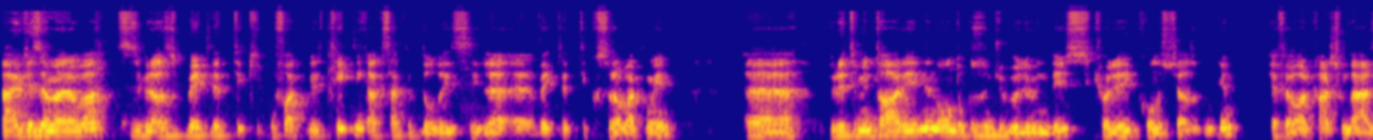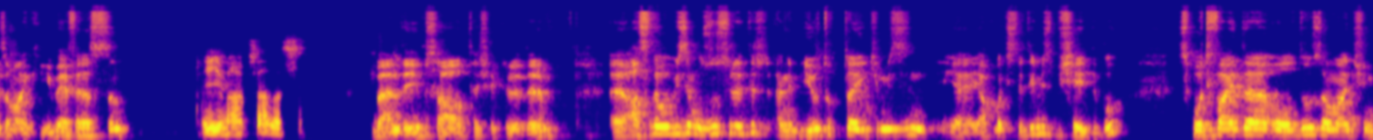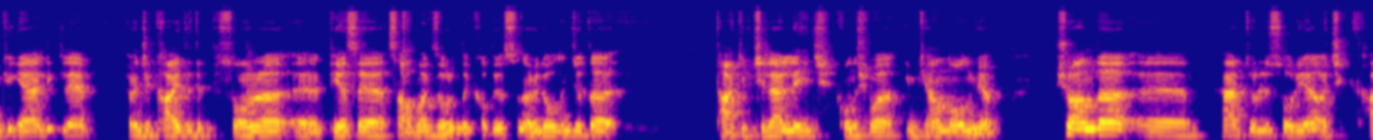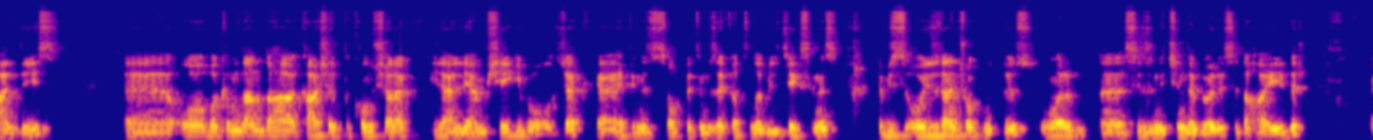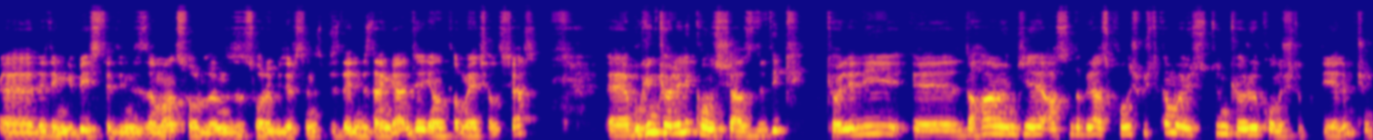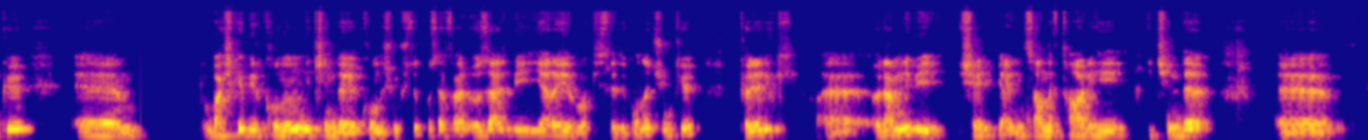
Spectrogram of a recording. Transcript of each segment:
Herkese merhaba. Sizi birazcık beklettik. Ufak bir teknik aksaklık dolayısıyla e, beklettik. Kusura bakmayın. E, üretimin tarihinin 19. bölümündeyiz. Kölelik konuşacağız bugün. Efe var karşımda her zamanki gibi. Efe nasılsın? İyiyim abi sen nasılsın? Ben de iyiyim. Sağ ol. Teşekkür ederim. E, aslında bu bizim uzun süredir hani YouTube'da ikimizin yani yapmak istediğimiz bir şeydi bu. Spotify'da olduğu zaman çünkü genellikle önce kaydedip sonra e, piyasaya salmak zorunda kalıyorsun. Öyle olunca da takipçilerle hiç konuşma imkanı olmuyor. Şu anda e, her türlü soruya açık haldeyiz. E, o bakımdan daha karşılıklı konuşarak ilerleyen bir şey gibi olacak. Yani hepiniz sohbetimize katılabileceksiniz. Biz o yüzden çok mutluyuz. Umarım e, sizin için de böylesi daha iyidir. Ee, dediğim gibi istediğiniz zaman sorularınızı sorabilirsiniz. Biz de elimizden gelince yanıtlamaya çalışacağız. Ee, bugün kölelik konuşacağız dedik. Köleliği e, daha önce aslında biraz konuşmuştuk ama üstün körü konuştuk diyelim. Çünkü e, başka bir konunun içinde konuşmuştuk. Bu sefer özel bir yer ayırmak istedik ona. Çünkü kölelik e, önemli bir şey. Yani insanlık tarihi içinde e,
